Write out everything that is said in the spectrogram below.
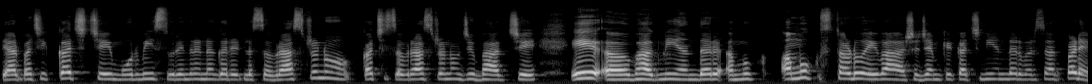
ત્યાર પછી કચ્છ છે, મોરબી, સુરેન્દ્રનગર એટલે સૌરાષ્ટ્રનો, કચ્છ સૌરાષ્ટ્રનો જે ભાગ છે, એ ભાગની અંદર અમુક અમુક સ્થળો એવા હશે, જેમ કે કચ્છની અંદર વરસાદ પડે,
